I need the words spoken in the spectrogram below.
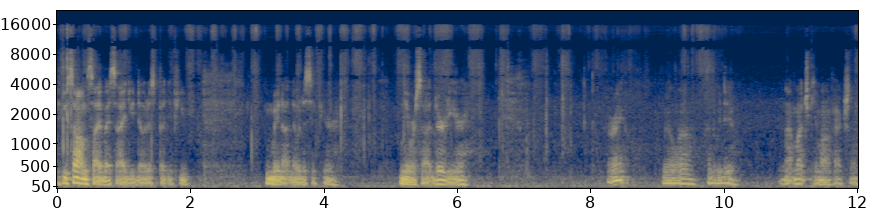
If you saw them side by side, you'd notice, but if you, you may not notice if you're never saw it dirtier. All right, well, uh, how do we do? Not much came off, actually.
